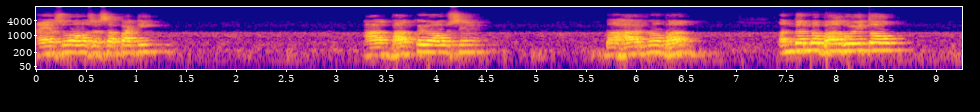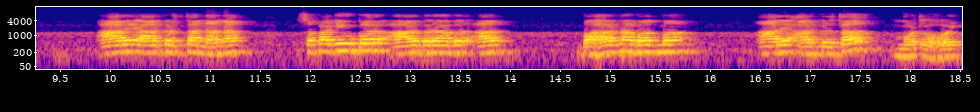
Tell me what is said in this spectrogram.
અહીંયા શું આવશે? સપાટી. આ ભાગ કયો આવશે? બહારનો ભાગ. અંદરનો ભાગ હોય તો આર એ આર કરતા નાના. સપાટી ઉપર આર બરાબર આર. બહારના ભાગમાં આર એ આર કરતા મોટો હોય.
